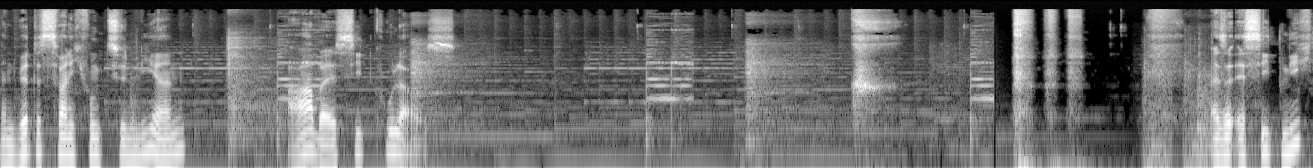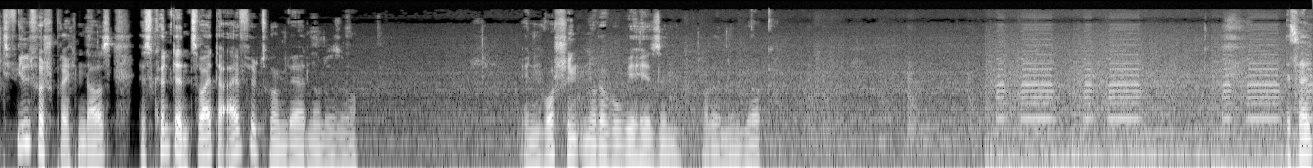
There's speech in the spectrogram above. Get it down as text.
dann wird es zwar nicht funktionieren, aber es sieht cool aus. Also es sieht nicht vielversprechend aus. Es könnte ein zweiter Eiffelturm werden oder so. In Washington oder wo wir hier sind. Oder New York. Es hält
